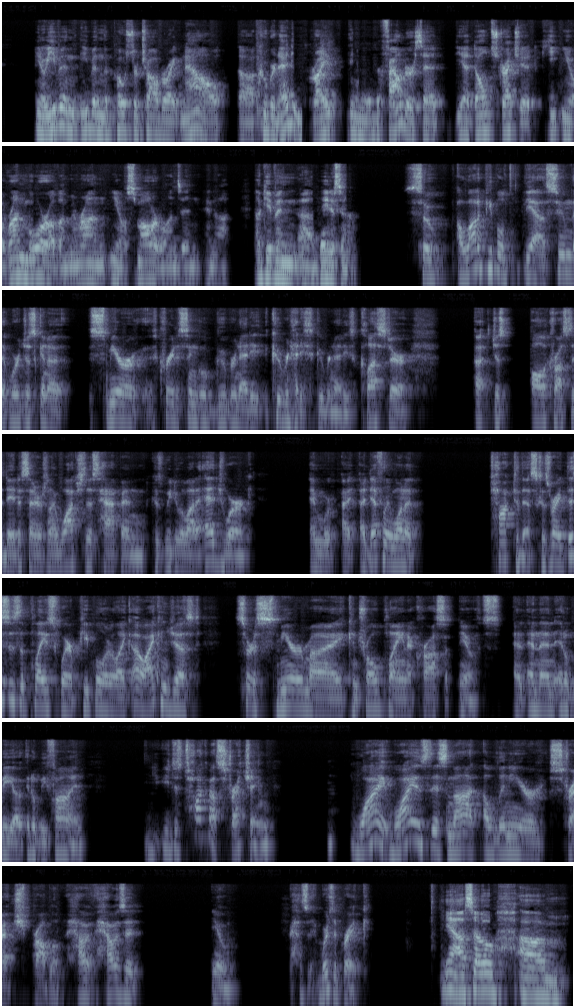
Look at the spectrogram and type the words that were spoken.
you know, even even the poster child right now, uh, Kubernetes, right? You know, the founder said, yeah, don't stretch it. Keep, you know, run more of them and run you know smaller ones in in a, a given uh, data center. So a lot of people, yeah, assume that we're just going to smear, create a single Kubernetes, Kubernetes, Kubernetes cluster, uh, just all across the data centers. And I watch this happen because we do a lot of edge work, and we're, I, I definitely want to talk to this because right, this is the place where people are like, oh, I can just sort of smear my control plane across, you know, and, and then it'll be it'll be fine. You just talk about stretching why why is this not a linear stretch problem? How how is it, you know, it, where's it break? Yeah, so um,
